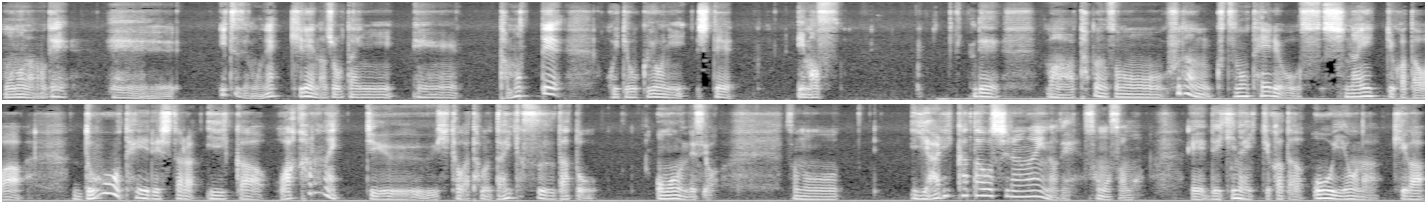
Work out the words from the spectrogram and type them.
ものなので、えー、いつでもね、綺麗な状態に、えー、保って置いておくようにしています。で、まあ多分その、普段靴の手入れをしないっていう方は、どう手入れしたらいいかわからないっていう人が多分大多数だと思うんですよ。その、やり方を知らないので、そもそも、えー、できないっていう方が多いような気が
